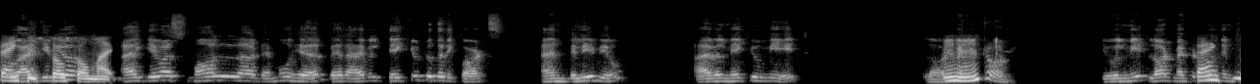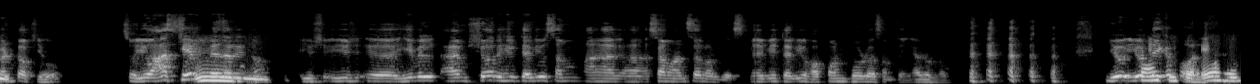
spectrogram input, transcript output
Thank so you so you, so much. I'll give a small uh, demo here where I will take you to the records, and believe you, I will make you meet Lord mm-hmm. Metatron. You will meet Lord Metatron in you. front of you, so you ask him mm. whether you know you, should, you uh, he will. I'm sure he'll tell you some uh, uh, some answer on this. Maybe tell you hop on board or something. I don't know. you you thank take you a call.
